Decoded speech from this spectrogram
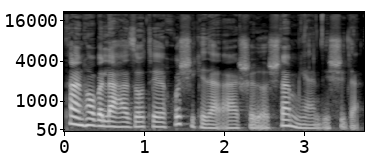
تنها به لحظات خوشی که در عرشه داشتند می‌اندیشیدند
